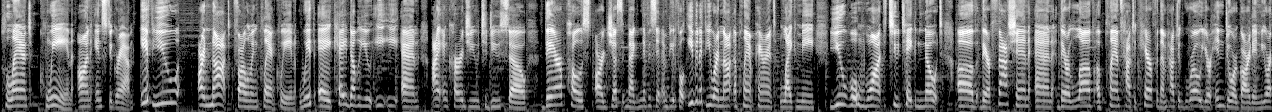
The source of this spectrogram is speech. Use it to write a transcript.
Plant Queen on Instagram. If you are not following Plant Queen with a K W E E N, I encourage you to do so. Their posts are just magnificent and beautiful. Even if you are not a plant parent like me, you will want to take note of their fashion and their love of plants, how to care for them, how to grow your indoor garden, your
